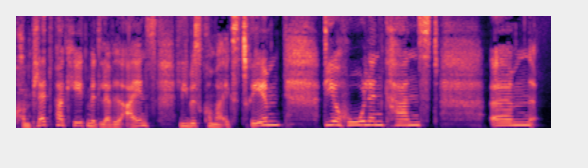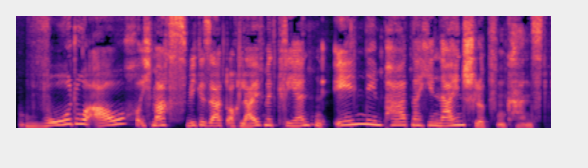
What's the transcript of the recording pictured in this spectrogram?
Komplettpaket mit Level 1 Liebeskummer extrem dir holen kannst. Ähm, wo du auch, ich mache es wie gesagt auch live mit Klienten, in den Partner hineinschlüpfen kannst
